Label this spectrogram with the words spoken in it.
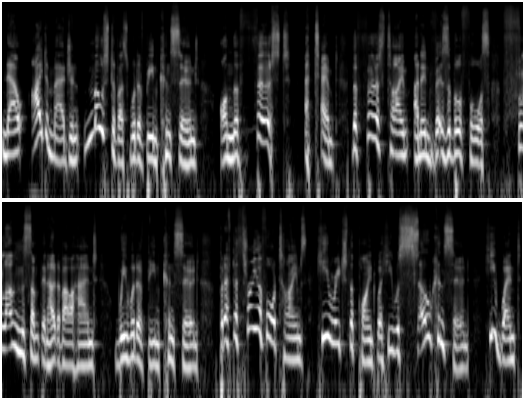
Now, I'd imagine most of us would have been concerned on the first attempt, the first time an invisible force flung something out of our hand, we would have been concerned. But after three or four times, he reached the point where he was so concerned, he went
